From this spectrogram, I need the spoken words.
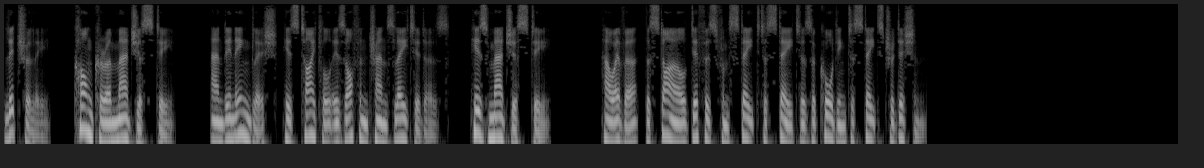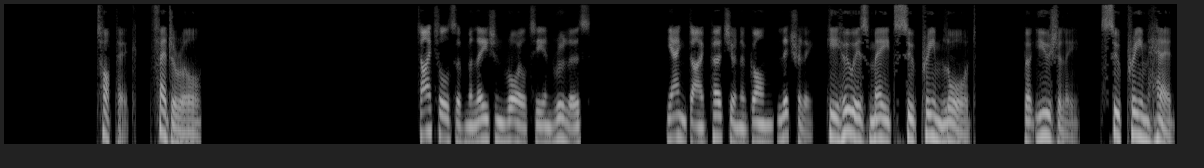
literally, Conqueror Majesty, and in English, his title is often translated as His Majesty. However, the style differs from state to state as according to state's tradition. Federal Titles of Malaysian royalty and rulers Yang di Pertuan Agong, literally he who is made Supreme Lord, but usually, Supreme Head,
